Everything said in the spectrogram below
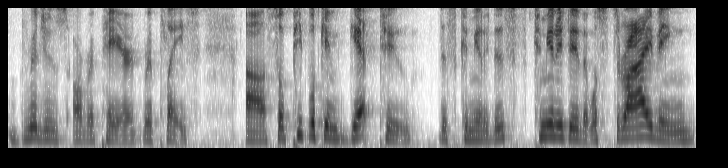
bridges are repaired, replaced, uh, so people can get to this community. This community that was thriving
